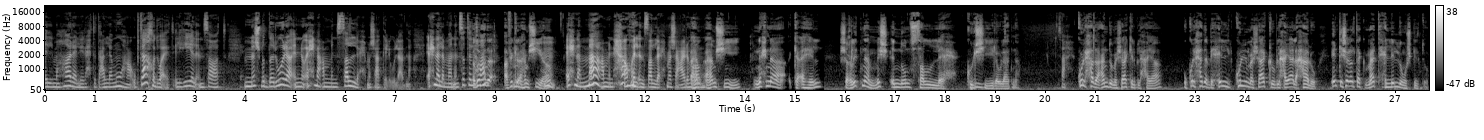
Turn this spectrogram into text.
المهارة اللي رح تتعلموها وبتاخد وقت اللي هي الانصات مش بالضرورة إنه إحنا عم نصلح مشاكل أولادنا. إحنا لما ننصت لهم هذا على فكرة أهم شيء إحنا ما عم نحاول نصلح مشاعرهم. أهم أهم شيء نحن كأهل شغلتنا مش إنه نصلح. كل شيء لأولادنا. صح. كل حدا عنده مشاكل بالحياة وكل حدا بحل كل مشاكله بالحياة لحاله. أنت شغلتك ما تحل له مشكلته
